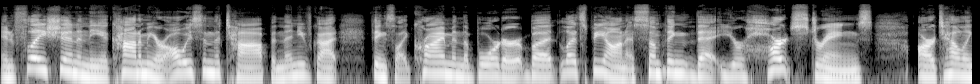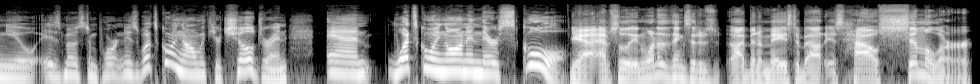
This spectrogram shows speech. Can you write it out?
inflation and the economy are always in the top. And then you've got things like crime and the border. But let's be honest, something that your heartstrings are telling you is most important is what's going on with your children and what's going on in their school. Yeah, absolutely. And one of the things that is, I've been amazed about is how similar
